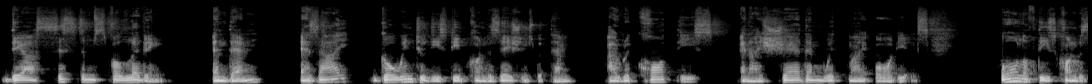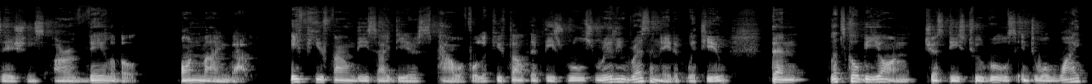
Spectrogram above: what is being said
They are systems for living. And then as I go into these deep conversations with them, I record these and I share them with my audience. All of these conversations are available on Mindvalley. If you found these ideas powerful, if you felt that these rules really resonated with you, then let's go beyond just these two rules into a wide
